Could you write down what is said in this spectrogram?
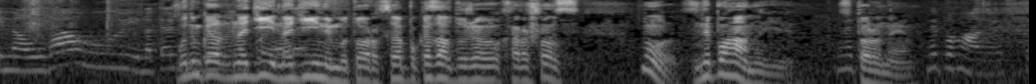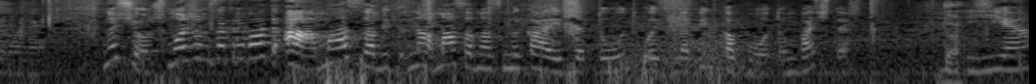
і на увагу, і на те, що Будемо казати, надій, надійний мотор. Себе показав дуже хорошо з, ну, з непоганої сторони. непоганої сторони. Ну що ж, можемо закривати. А, маса від на маса в нас вмикається тут, ось на під капотом, бачите? Да. Є.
